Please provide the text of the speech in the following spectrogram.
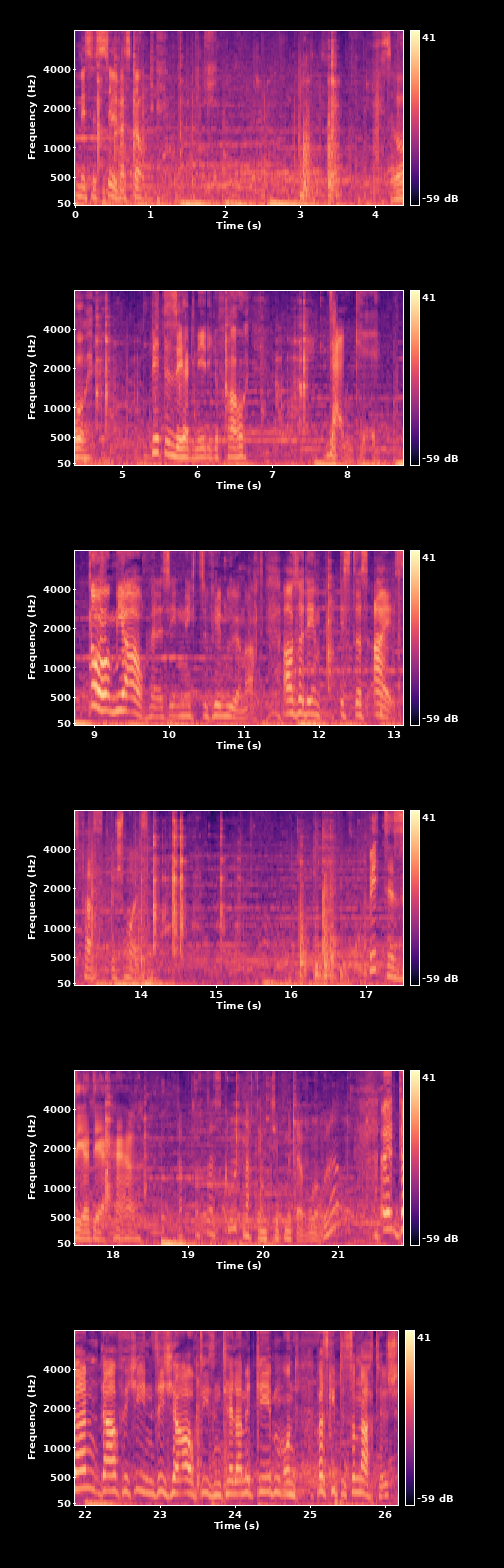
Mrs. Silverstone. So, bitte sehr, gnädige Frau. Danke. Oh, mir auch, wenn es Ihnen nicht zu viel Mühe macht. Außerdem ist das Eis fast geschmolzen. Bitte sehr, der Herr. Klappt doch was gut nach dem Tipp mit der Uhr, oder? Äh, dann darf ich Ihnen sicher auch diesen Teller mitgeben. Und was gibt es zum Nachtisch?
